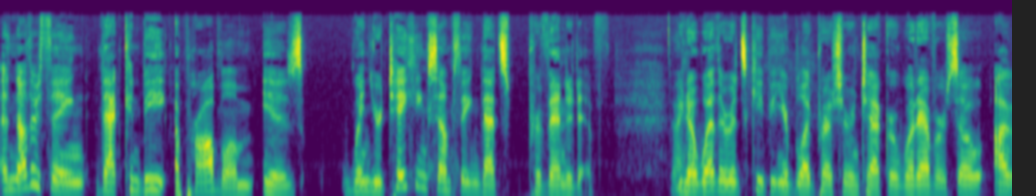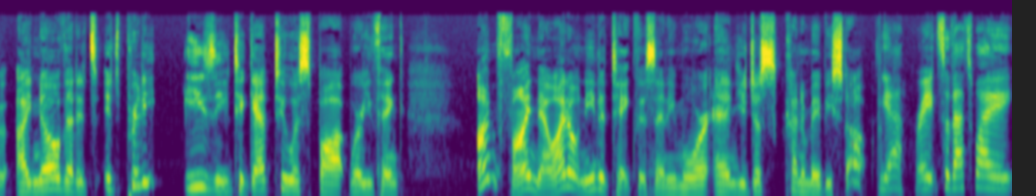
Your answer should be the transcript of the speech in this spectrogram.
another thing that can be a problem is when you're taking something that's preventative Right. You know, whether it's keeping your blood pressure in check or whatever. So I I know that it's it's pretty easy to get to a spot where you think, I'm fine now. I don't need to take this anymore. And you just kind of maybe stop. Yeah, right. So that's why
